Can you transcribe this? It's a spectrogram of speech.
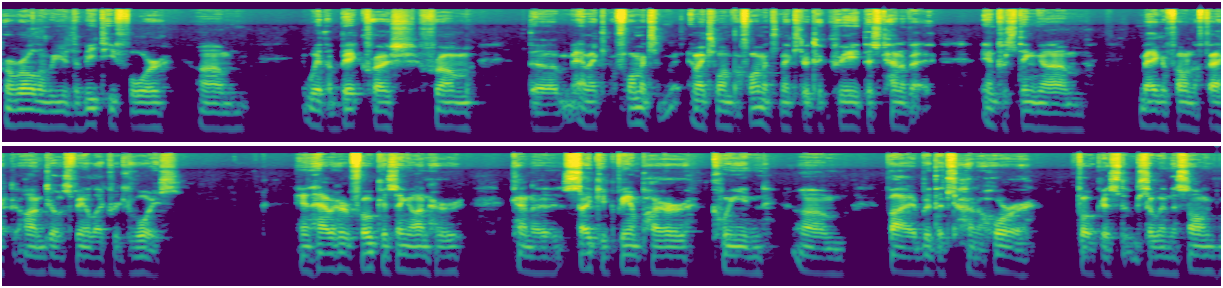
from Roland. We used the VT4 um, with a bit crush from the MX performance MX1 performance mixer to create this kind of interesting um, megaphone effect on Josephine Electric's voice, and have her focusing on her kind of psychic vampire queen um, vibe, but that's kind of horror focused. So in the song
